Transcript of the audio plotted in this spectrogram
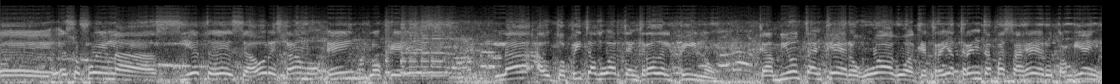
eh, eso fue en la 7S. Ahora estamos en lo que es la autopista Duarte, entrada del Pino. Camión tanquero, guagua, que traía 30 pasajeros también.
